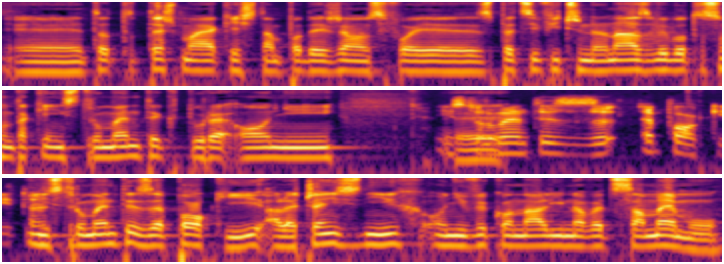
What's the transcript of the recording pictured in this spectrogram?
Yy, to, to też ma jakieś tam podejrzewam swoje specyficzne nazwy, bo to są takie instrumenty, które oni Instrumenty z epoki, tak? instrumenty z epoki, ale część z nich oni wykonali nawet samemu,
